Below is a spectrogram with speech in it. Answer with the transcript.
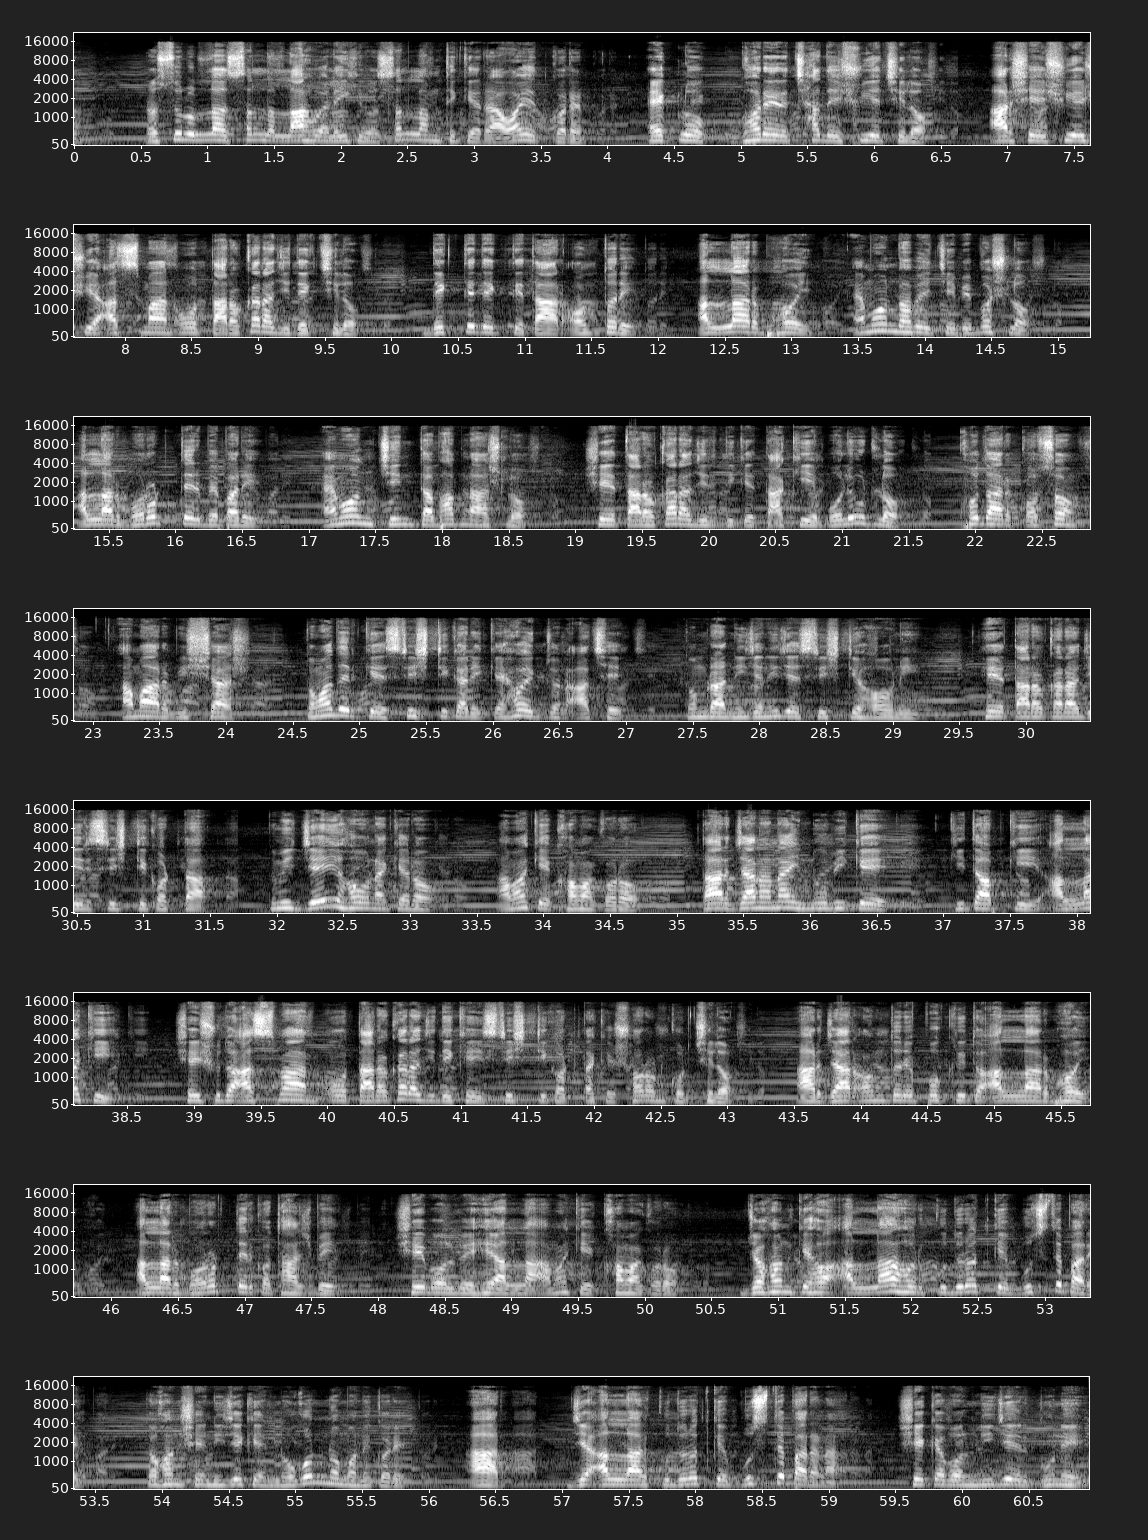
রসুল্লাহ সাল্লাহ আলহি ওসাল্লাম থেকে রাওয়ায়ত করেন। এক লোক ঘরের ছাদে শুয়েছিল আর সে শুয়ে শুয়ে আসমান ও তারকারাজি দেখছিল। দেখতে দেখতে তার অন্তরে আল্লাহর ভয় এমনভাবে চেপে বসল। আল্লাহর বরত্বের ব্যাপারে এমন চিন্তা ভাবনা আসলো। সে তারকারাজির দিকে তাকিয়ে বলে উঠল, খোদার কসম, আমার বিশ্বাস, তোমাদেরকে সৃষ্টিকারী কেহ একজন আছে তোমরা নিজে নিজে সৃষ্টি হওনি। হে তারকারাজির সৃষ্টিকর্তা, তুমি যেই হও না কেন, আমাকে ক্ষমা করো। তার জানা নাই নবীকে, কিতাব কি, আল্লাহ কি? সেই শুধু আসমান ও তারকারাজি দেখেই সৃষ্টিকর্তাকে স্মরণ করছিল। আর যার অন্তরে প্রকৃত আল্লাহর ভয়, আল্লাহর বরত্বের কথা আসবে, সে বলবে, হে আল্লাহ, আমাকে ক্ষমা করো। যখন কেহ আল্লাহর কুদরতকে বুঝতে পারে, তখন সে নিজেকে নগণ্য মনে করে। আর যে আল্লাহর কুদরতকে বুঝতে পারে না, সে কেবল নিজের গুণে,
